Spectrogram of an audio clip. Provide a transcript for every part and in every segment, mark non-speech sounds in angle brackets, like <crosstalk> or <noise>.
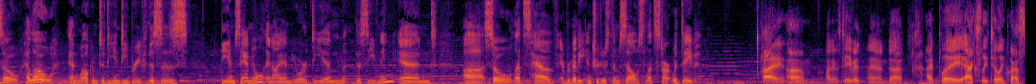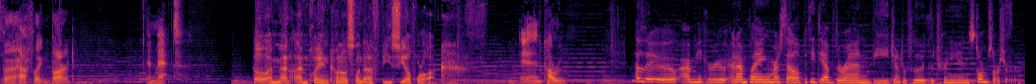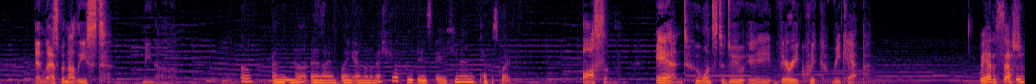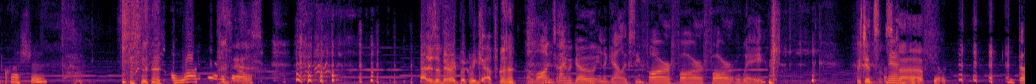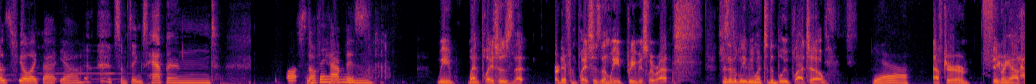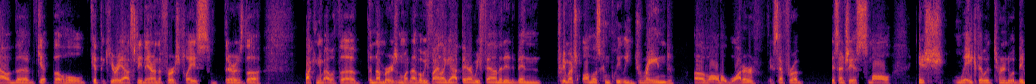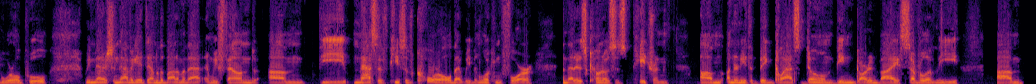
So, hello and welcome to D and D Brief. This is DM Samuel, and I am your DM this evening. And uh, so, let's have everybody introduce themselves. Let's start with David. Hi, um, my name is David, and uh, I play Axley Tillingquest, the halfling bard. And Matt. Hello, I'm Matt. I'm playing Konos Lindeth, the CL Warlock. And Karu. Hello, I'm Hikaru, and I'm playing Marcel Petit Abduran, the gender fluid Lutrinian storm sorcerer. And last but not least, Nina. Hello, I'm Nina, and I am playing Emlyn Onestra, who is a human Tempest Cleric. Awesome. And who wants to do a very quick recap? We had a session. Good question. <laughs> a long time ago. <laughs> That is a very quick recap. <laughs> A long time ago in a galaxy far, far, far away. We did some Man, What it stuff. It does feel like that, yeah. Some things happened. Thoughts Stuff things. happened. we went places that are different places than we previously were at. Specifically, we went to the Blue Plateau Yeah. after figuring out how the get the whole get the curiosity there in the first place. there is the fucking about with the the numbers and whatnot. But we finally got there. We found that it had been pretty much almost completely drained of all the water, except for a essentially a small ish lake that would turn into a big whirlpool. We managed to navigate down to the bottom of that, and we found um, the massive piece of coral that we've been looking for, and that is Konos's patron, um, underneath a big glass dome, being guarded by several of the um,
